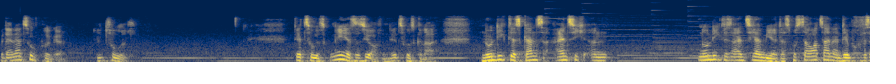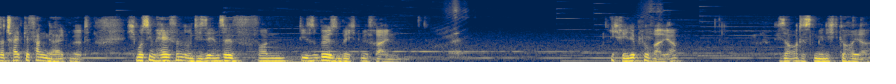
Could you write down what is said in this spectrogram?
Mit einer Zugbrücke, die zu ist. Der Zug ist... Nee, jetzt ist sie offen. Der Zug ist Kanal. Nun liegt es ganz einzig an... Nun liegt es einzig an mir. Das muss der Ort sein, an dem Professor Child gefangen gehalten wird. Ich muss ihm helfen und diese Insel von diesem Bösenwicht befreien. Ich rede plural, ja? Dieser Ort ist mir nicht geheuer.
